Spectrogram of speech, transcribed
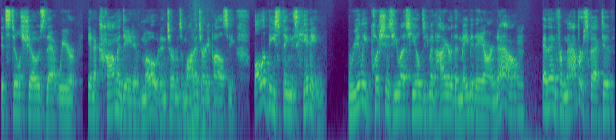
it still shows that we're in accommodative mode in terms of monetary policy. All of these things hitting really pushes US yields even higher than maybe they are now. Mm. And then from that perspective,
